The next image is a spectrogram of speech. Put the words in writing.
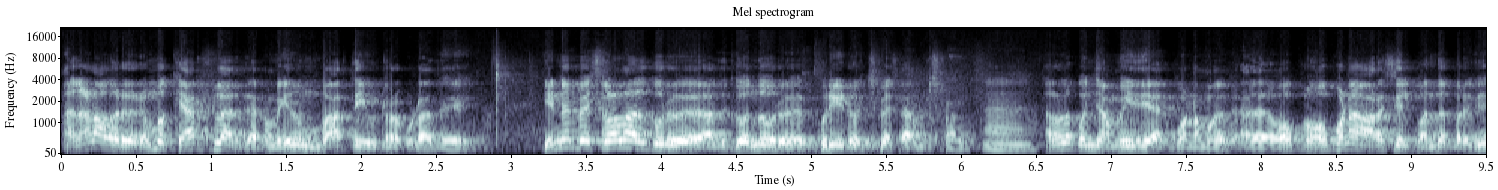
அதனால அவர் ரொம்ப கேர்ஃபுல்லா இருக்கார். நம்ம எதுவும் வார்த்தையை விட்டுறக்கூடாது. என்ன பேசினாலும் அதுக்கு ஒரு அதுக்கு வந்து ஒரு குறியீடு வச்சு பேச ஆரம்பிச்சிருவாங்க. அதனால கொஞ்சம் அமைதியா இருப்போம். நம்ம ஓப்பன் ஓப்பனாக அரசியலுக்கு வந்த பிறகு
